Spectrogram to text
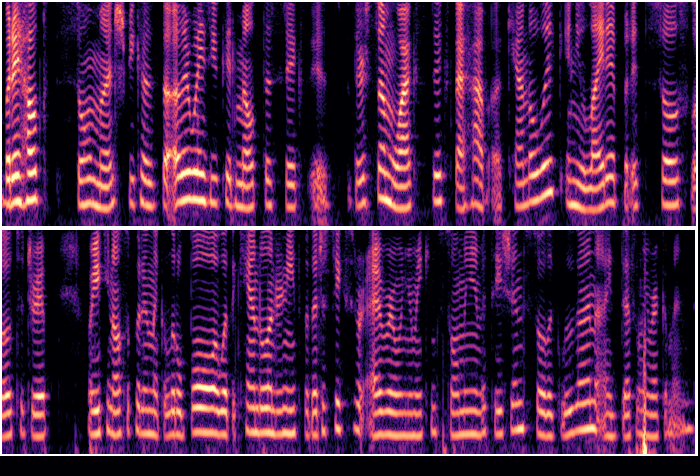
but it helped so much because the other ways you could melt the sticks is there's some wax sticks that have a candle wick and you light it, but it's so slow to drip. Or you can also put in like a little bowl with a candle underneath, but that just takes forever when you're making so many invitations. So the glue gun, I definitely recommend.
